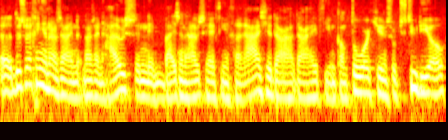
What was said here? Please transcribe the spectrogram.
Uh, dus wij gingen naar zijn, naar zijn huis. En bij zijn huis heeft hij een garage, daar, daar heeft hij een kantoortje, een soort studio.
